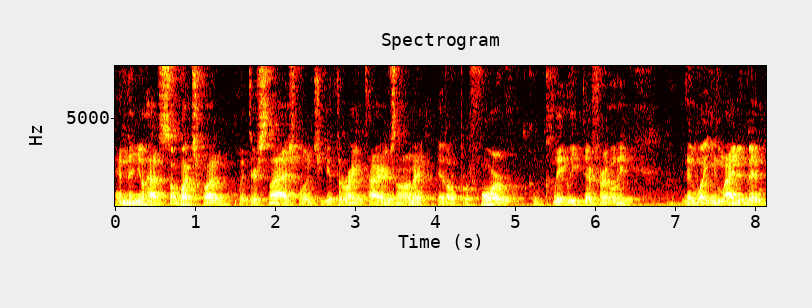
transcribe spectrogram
and then you'll have so much fun with your slash once you get the right tires on it. It'll perform completely differently than what you might have been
